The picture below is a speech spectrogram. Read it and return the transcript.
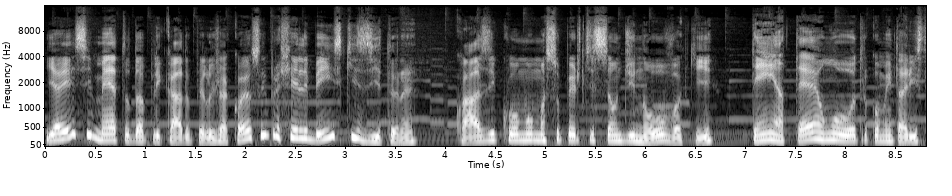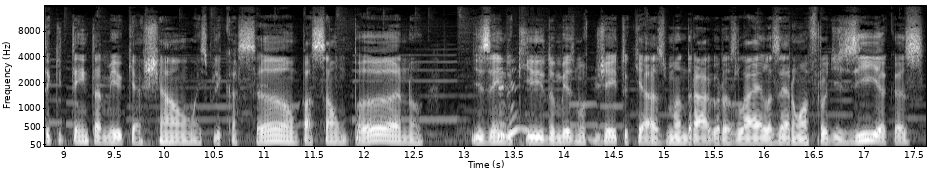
E aí esse método aplicado pelo Jacó, eu sempre achei ele bem esquisito, né? Quase como uma superstição de novo aqui. Tem até um ou outro comentarista que tenta meio que achar uma explicação, passar um pano, dizendo que do mesmo jeito que as mandrágoras lá, elas eram afrodisíacas,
